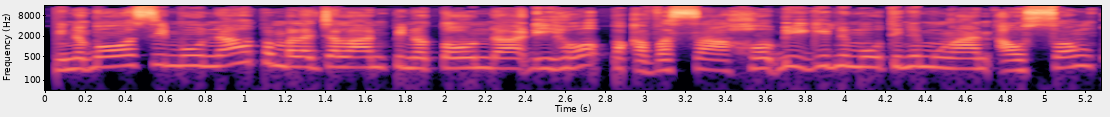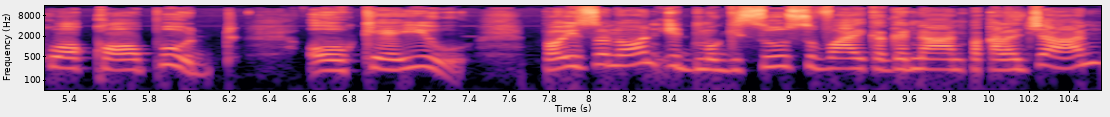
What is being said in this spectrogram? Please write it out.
Minabo si Muna pembelajaran pinotonda diho pakavasa hobi gini mo tinimungan au song kwa kopud OKU. Poisonon id mo gisu suvai kaganan pakalajan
